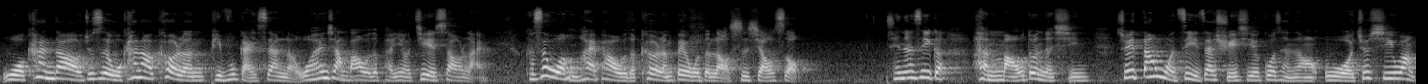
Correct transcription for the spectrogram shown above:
我看到就是我看到客人皮肤改善了，我很想把我的朋友介绍来，可是我很害怕我的客人被我的老师销售，其实那是一个很矛盾的心，所以当我自己在学习的过程当中，我就希望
